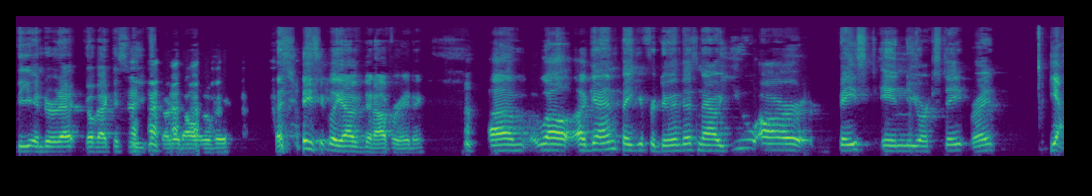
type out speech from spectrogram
The internet, go back to sleep, start it all over. That's basically how I've been operating. Um, well, again, thank you for doing this. Now, you are based in New York State, right? Yeah.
